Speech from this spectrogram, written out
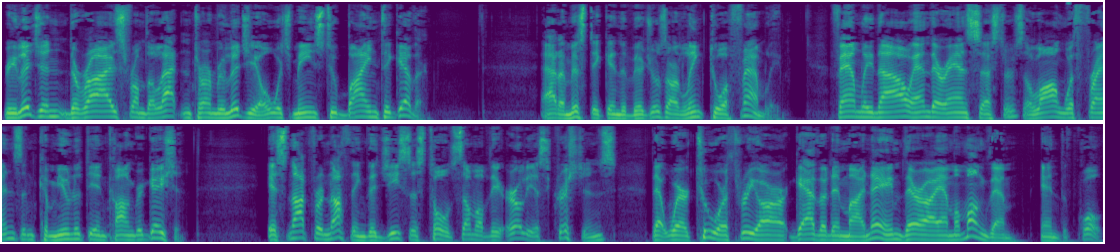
Religion derives from the Latin term religio, which means to bind together. Atomistic individuals are linked to a family. Family now and their ancestors, along with friends and community and congregation. It's not for nothing that Jesus told some of the earliest Christians that where two or three are gathered in my name, there I am among them. End of quote.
